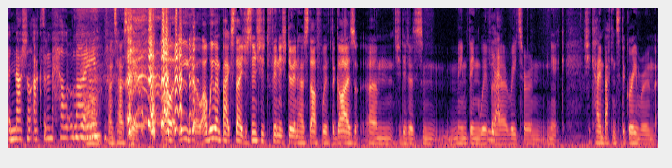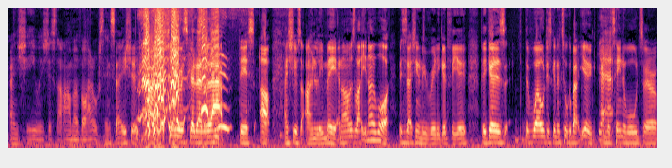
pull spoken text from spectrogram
a national accident helpline. Oh, fantastic! oh, you go. Uh, we went backstage as soon as she'd finished doing her stuff with the guys. Um, she did a, some meme thing with Yeah. uh, Rita and Nick. She came back into the green room and she was just like, "I'm a viral sensation." Like, she was going to lap this up, and she was like, only me. And I was like, you know what? This is actually going to be really good for you because the world is going to talk about you. And the Teen Awards are,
